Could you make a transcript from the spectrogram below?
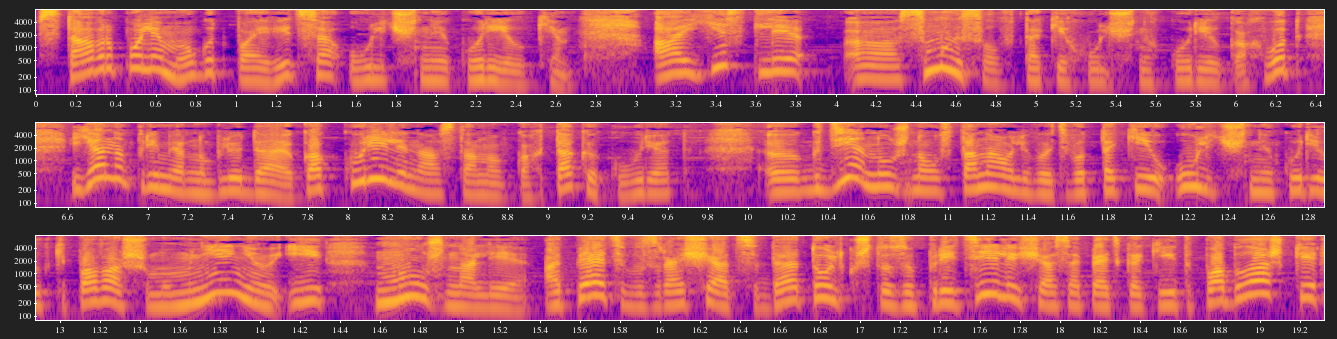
В Ставрополе могут появиться уличные курилки. А есть ли э, смысл в таких уличных курилках? Вот я, например, наблюдаю, как курили на остановках, так и курят. Э, где нужно устанавливать вот такие уличные курилки, по вашему мнению, и нужно ли опять возвращаться, да, только что запретили, сейчас опять какие-то поблажки,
